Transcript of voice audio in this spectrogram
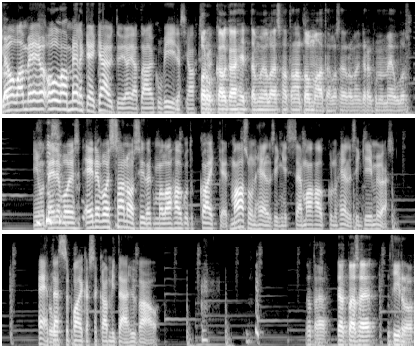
Me ollaan, me ollaan melkein käyty ja, ja tää on joku viides jakso. Porukka alkaa heittää mun jollain saatanan tomaateilla seuraavan kerran, kun me menen ulos. Niin, mutta ei ne, vois, ei ne vois sanoa siitä, kun me ollaan haukuttu kaikkea. Mä asun Helsingissä ja mä oon haukkunut Helsinkiin myös. Ei True. tässä paikassakaan mitään hyvää ole. No tää. Sieltä pääsee Viroon.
